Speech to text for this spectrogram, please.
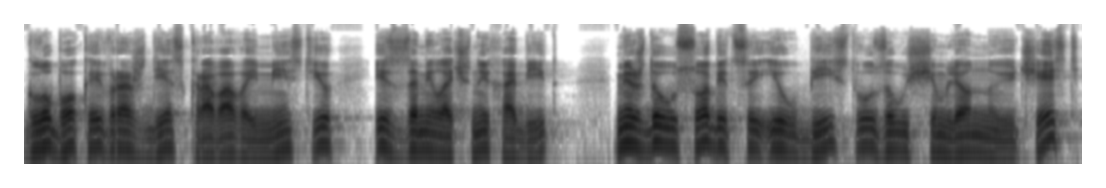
глубокой вражде с кровавой местью из-за мелочных обид, междоусобицы и убийству за ущемленную честь,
